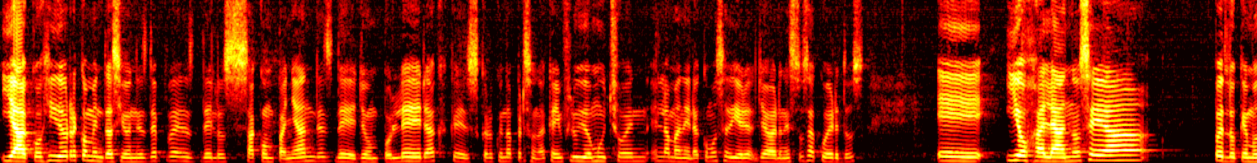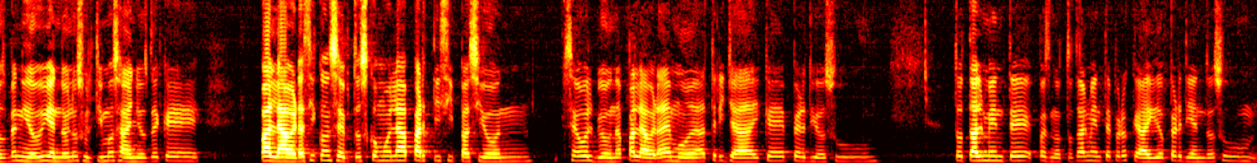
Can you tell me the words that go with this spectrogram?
y ha acogido recomendaciones de, pues, de, los acompañantes, de John Paul Lerac, que es creo que una persona que ha influido mucho en, en la manera como se llevaron estos acuerdos, eh, y ojalá no sea pues lo que hemos venido viviendo en los últimos años de que palabras y conceptos como la participación se volvió una palabra de moda trillada y que perdió su totalmente, pues no totalmente, pero que ha ido perdiendo su,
